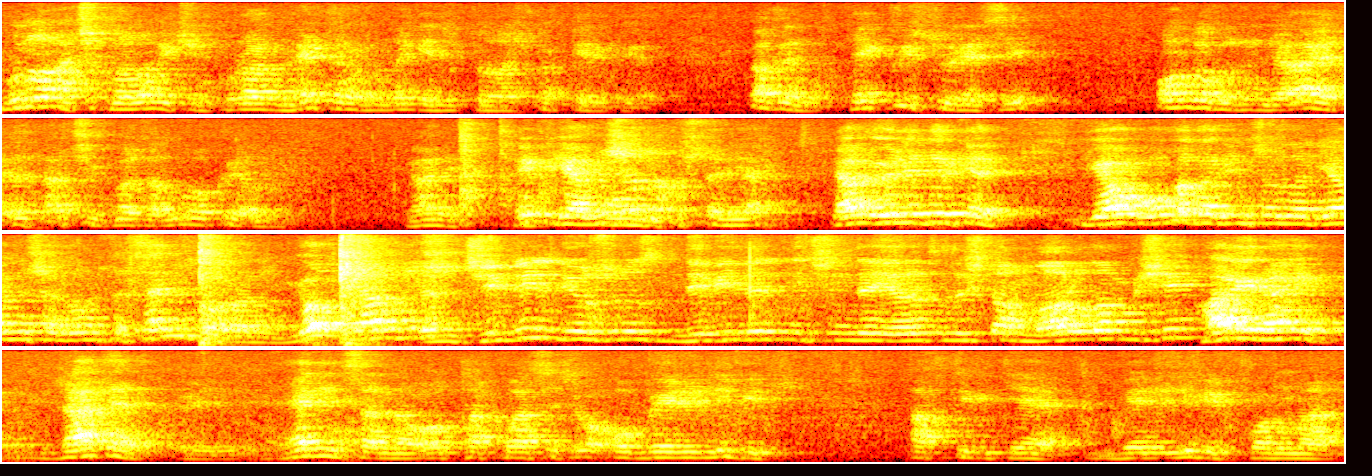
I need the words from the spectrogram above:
bunu açıklamak için Kur'an'ın her tarafında gezip dolaşmak gerekiyor. Bakın Tekvir suresi 19. ayette açık bakalım okuyalım. Yani hep yanlış anlamışlar ya. Yani öyle derken ya o kadar insanlar yanlış anlamışsa sen mi doğru anladın? Yok yanlış. Yani Cibril diyorsunuz nebilerin içinde yaratılıştan var olan bir şey. Hayır hayır. Zaten e, her insanda o takvası, o belirli bir aktiviteye, belirli bir konuma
